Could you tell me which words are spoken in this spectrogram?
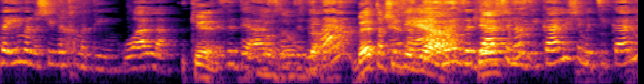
באים אנשים נחמדים, וואלה. כן. איזה דעה לא, זאת, זה. דעה? בטח שזה נו, דעה. זה כן. דעה שמזיקה לי, שמציקה לי?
